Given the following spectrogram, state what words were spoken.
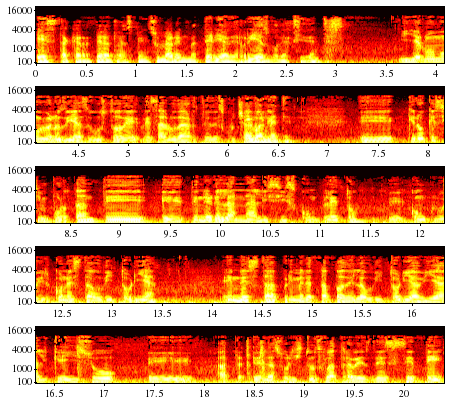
esta carretera transpeninsular en materia de riesgo de accidentes? Guillermo, muy buenos días. Gusto de, saludarte, de escucharte. Igualmente. Eh, creo que es importante eh, tener el análisis completo, eh, concluir con esta auditoría. En esta primera etapa de la auditoría vial que hizo, la solicitud fue a través de SCT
